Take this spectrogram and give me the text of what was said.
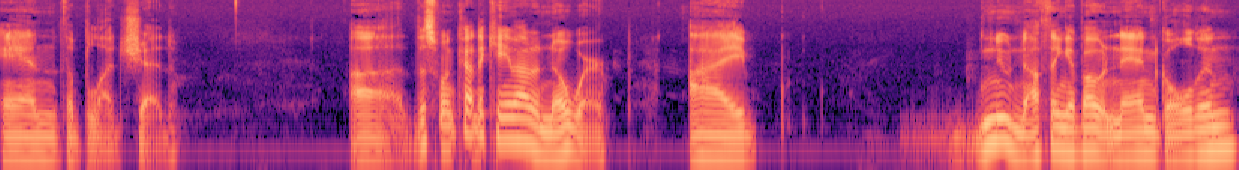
and the bloodshed. Uh, this one kind of came out of nowhere. I knew nothing about Nan Goldin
